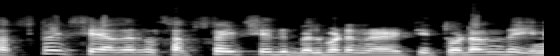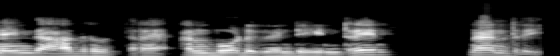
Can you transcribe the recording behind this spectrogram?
சப்ஸ்கிரைப் செய்யாதவர்கள் சப்ஸ்கிரைப் செய்து பெல் பட்டன் அழுத்தி தொடர்ந்து இணைந்து ஆதரவு தர அன்போடு வேண்டுகின்றேன். நன்றி.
